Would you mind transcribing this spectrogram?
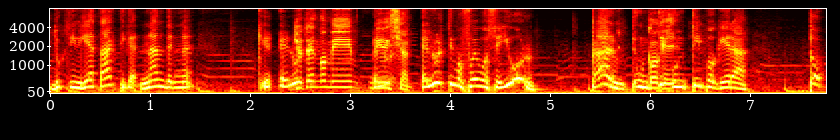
ductibilidad táctica, Nández que el Yo tengo mi, mi el, visión. el último fue Boseyur. Claro, un tipo que era top.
